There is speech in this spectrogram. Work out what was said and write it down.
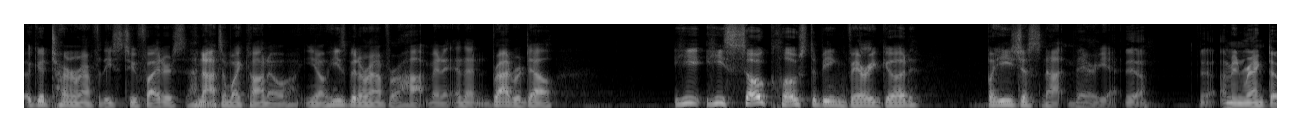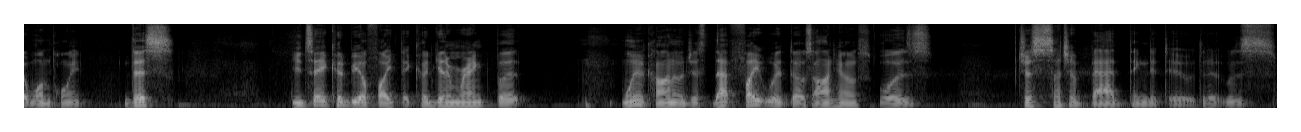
a good turnaround for these two fighters. Renato Moicano, you know, he's been around for a hot minute, and then Brad Riddell. He he's so close to being very good, but he's just not there yet. Yeah. Yeah. I mean, ranked at one point. This, you'd say it could be a fight that could get him ranked, but Moicano just, that fight with Dos Anjos was just such a bad thing to do that it was,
